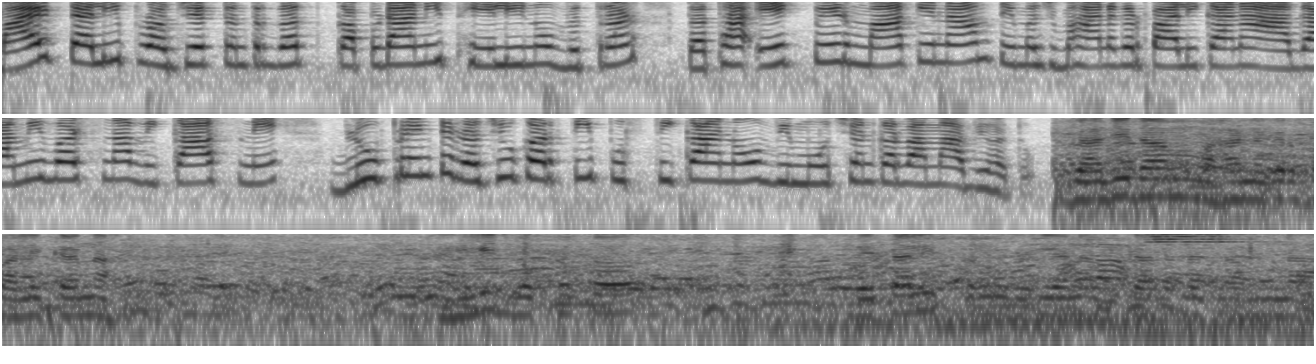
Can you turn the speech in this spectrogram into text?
માય ટેલી પ્રોજેક્ટ અંતર્ગત કપડાની થેલીનું વિતરણ તથા એક પેડ મા કે નામ તેમજ મહાનગરપાલિકાના આગામી વર્ષના વિકાસને બ્લુપ્રિન્ટ રજૂ કરતી પુસ્તિકાનું વિમોચન કરવામાં આવ્યું હતું. ગાંધીધામ મહાનગરપાલિકાના પહેલી જ વખત બેતાલીસ કરોડ રૂપિયાના વિકાસના કામોના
